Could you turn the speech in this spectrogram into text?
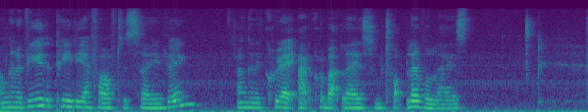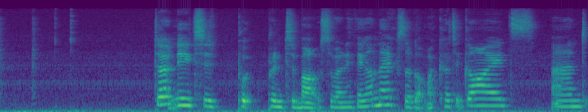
I'm going to view the PDF after saving. I'm going to create Acrobat layers from top level layers. Don't need to put printer marks or anything on there because I've got my cutter guides and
